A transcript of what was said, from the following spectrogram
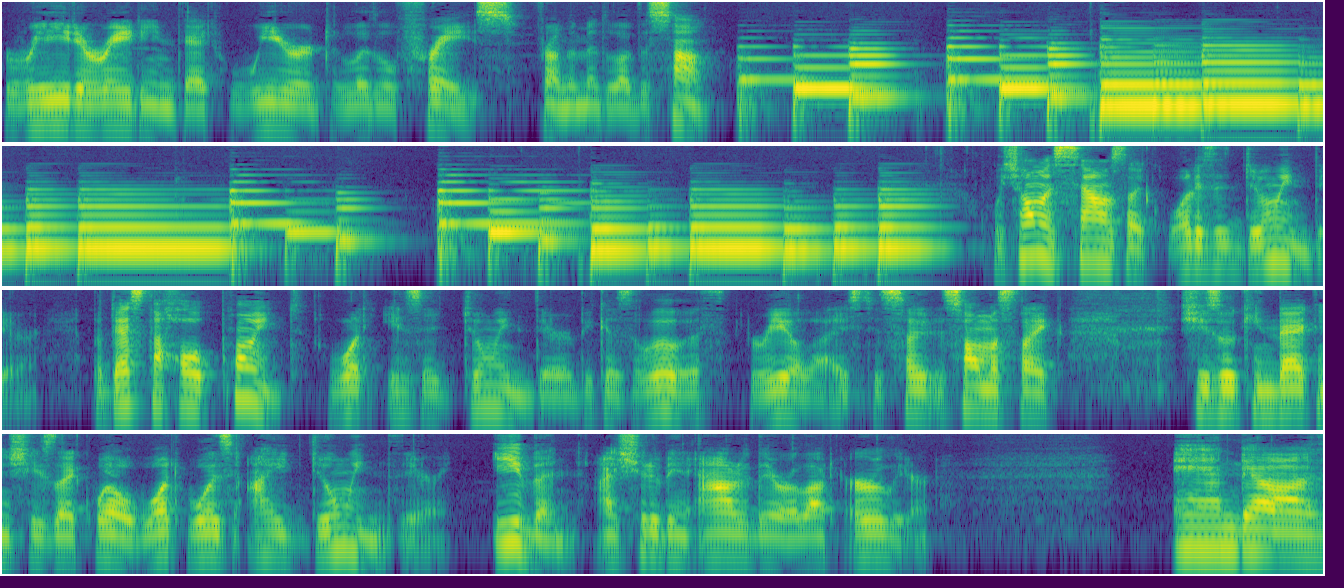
reiterating that weird little phrase from the middle of the song. Which almost sounds like, what is it doing there? But that's the whole point. What is it doing there? Because Lilith realized it's, it's almost like she's looking back and she's like, well, what was I doing there? Even I should have been out of there a lot earlier. And uh,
